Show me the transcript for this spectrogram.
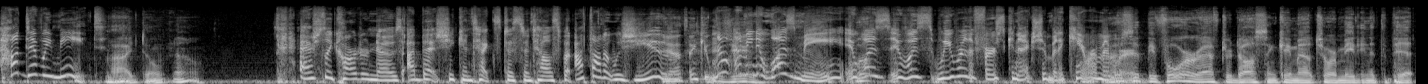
How did we meet? I don't know. Ashley Carter knows. I bet she can text us and tell us, but I thought it was you. yeah, I think it was No, you. I mean it was me. It was. It was. We were the first connection, but I can't remember. Was it before or after Dawson came out to our meeting at the pit?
